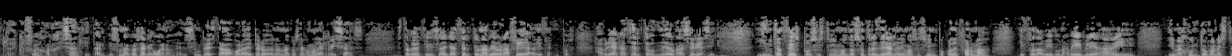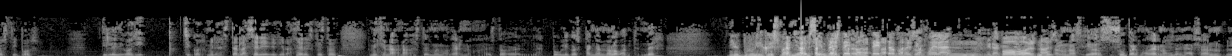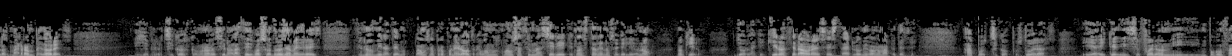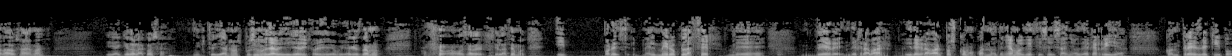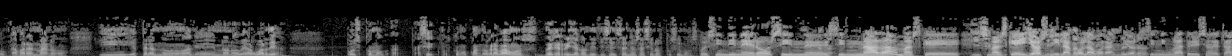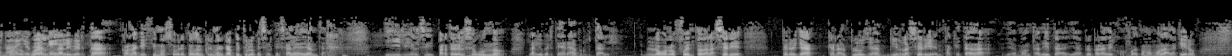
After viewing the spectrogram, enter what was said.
lo de que fue Jorge Sanz y tal, que es una cosa que, bueno, siempre estaba por ahí, pero era una cosa como de risas. Esto que decís, hay que hacerte una biografía, dicen, pues habría que hacerte un día una serie así. Y entonces, pues estuvimos dos o tres días, le dimos así un poco de forma, hizo David una Biblia y, y me junto con estos tipos. Y le digo, oye, chicos, mira, esta es la serie que quiero hacer, es que esto... me dice, no, no, esto es muy moderno, esto el público español no lo va a entender el público español siempre este concepto como si fueran bobos, ¿no? Son unos tíos súper modernos, o sea, son los más rompedores. Y yo, pero chicos, ¿cómo no, si no lo hacéis vosotros ya me diréis. no, mírate, vamos a proponer otra, vamos, vamos a hacer una serie que consta de no sé qué. lío. no, no quiero. Yo la que quiero hacer ahora es esta, es lo único que me apetece. Ah, pues chicos, pues tú verás. Y ahí que y se fueron y un poco enfadados además. Y ahí quedó la cosa. Y entonces ya nos pusimos ya y yo dije, oye, pues ya que estamos, vamos a ver si lo hacemos. Y por el, mero placer de, de, grabar, y de grabar pues como cuando teníamos 16 años de guerrilla, con tres de equipo, cámara en mano y esperando a que no nos vea el guardia, pues como así, pues como cuando grabábamos de guerrilla con 16 años, así nos pusimos. Pues sin dinero, sin eh, nada, sin nada más que más que ellos y la colaboración, sin ninguna televisión detrás, nada. Con lo cual, creo que la libertad con la que hicimos, sobre todo el primer capítulo, que es el que sale a llanta, y, el, y parte del segundo, la libertad era brutal. Luego lo fue en toda la serie pero ya Canal Plus ya vio la serie empaquetada, ya montadita, ya preparada, y dijo, joder, como mola, la quiero.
